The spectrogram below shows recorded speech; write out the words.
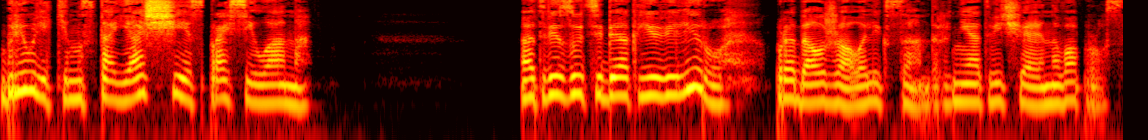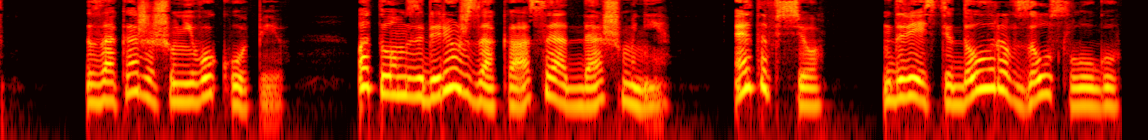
«Брюлики настоящие?» — спросила она. «Отвезу тебя к ювелиру», — продолжал Александр, не отвечая на вопрос. «Закажешь у него копию. Потом заберешь заказ и отдашь мне. Это все. 200 долларов за услугу.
